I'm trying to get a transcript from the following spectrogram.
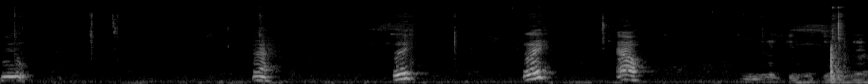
นี่ลูกอะเฮ้ยเฮ้ยเอ้า อืมกินกินเนี่ย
